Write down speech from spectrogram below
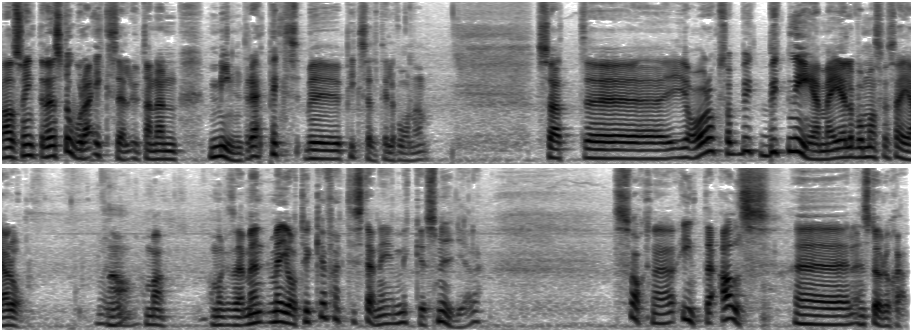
Alltså inte den stora XL utan den mindre pix eh, pixeltelefonen. Så att eh, jag har också bytt, bytt ner mig eller vad man ska säga då. ja. Om man, Om man kan säga. Men, men jag tycker faktiskt den är mycket smidigare. Saknar inte alls eh, en större skärm.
